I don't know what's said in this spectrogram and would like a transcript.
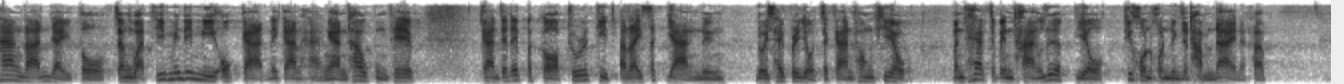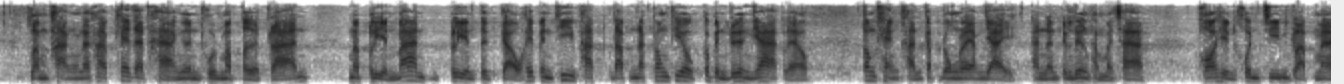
ห้างร้านใหญ่โต จังหวัดที่ไม่ได้มีโอกาสในการหางานเท่ากรุงเทพ การจะได้ประกอบธุรกิจอะไรสักอย่างหนึ่งโดยใช้ประโยชน์จากการท่องเที่ยว มันแทบจะเป็นทางเลือกเดียวที่คนคนหนึ่งจะทำได้นะครับลำพังนะครับ แค่จะหาเงินทุนมาเปิดร้าน มาเปลี่ยนบ้านเปลี่ยนตึกเก่าให้เป็นที่พักรับนักท่องเที่ยวก็เป็นเรื่องยากแล้ว ต้องแข่งขันกับโรงแรมใหญ่ อันนั้นเป็นเรื่องธรรมชาติ พอเห็นคนจีนกลับมา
